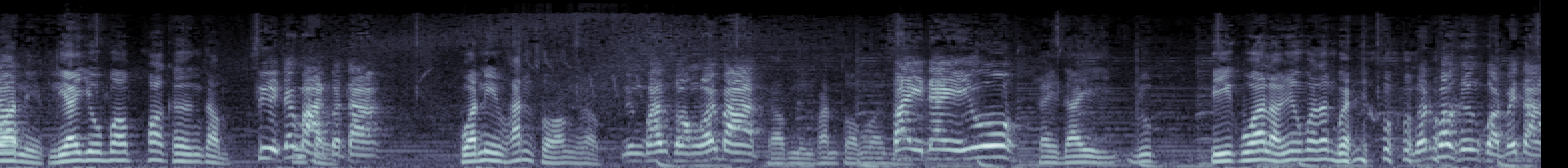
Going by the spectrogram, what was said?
ก่อนนี่เหลืออยู่บ่พ่อเคิงจซื้อจักบาทก็ตาำขวดนี่พันสองครับ1,200 บาทครับหนึ่งพันสองร้อยใส่ได้อยู่ได้ได้อยุปีกว่าแล้วยังว่าท่านเบิดอยู่เหมือนพ่อเครื่องขวดไปตา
